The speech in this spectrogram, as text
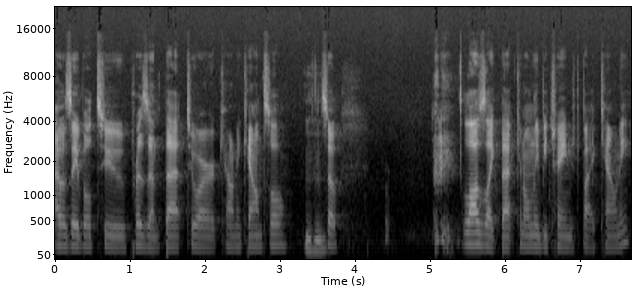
I was able to present that to our county council. Mm-hmm. So laws like that can only be changed by county.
